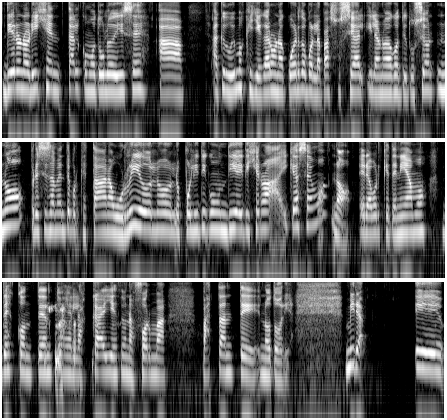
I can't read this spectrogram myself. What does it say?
dieron origen, tal como tú lo dices, a a que tuvimos que llegar a un acuerdo por la paz social y la nueva constitución, no precisamente porque estaban aburridos los, políticos un día y dijeron, ay, ¿qué hacemos? No, era porque teníamos descontentos en las calles de una forma bastante notoria. Mira, eh,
